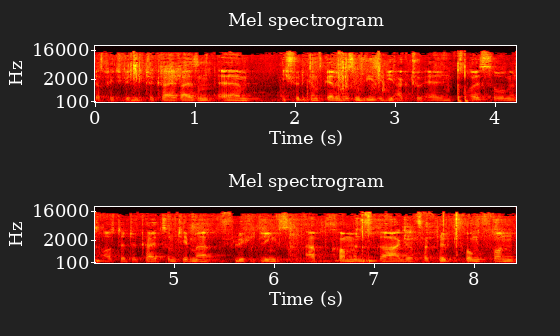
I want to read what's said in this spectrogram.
respektive in die Türkei reisen. Ähm, ich würde ganz gerne wissen, wie Sie die aktuellen Äußerungen aus der Türkei zum Thema Flüchtlingsabkommen, Frage, Verknüpfung von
